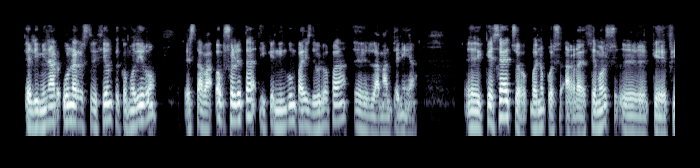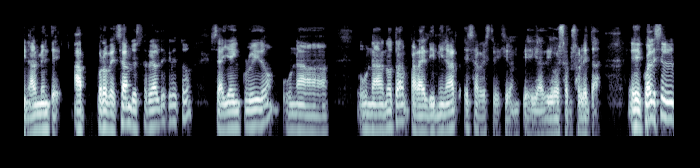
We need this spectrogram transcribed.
eliminar una restricción que, como digo, estaba obsoleta y que ningún país de Europa la mantenía. Eh, ¿Qué se ha hecho? Bueno, pues agradecemos eh, que finalmente, aprovechando este Real Decreto, se haya incluido una, nota para eliminar esa restricción, que ya digo es obsoleta. Eh, ¿cuál, es el,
